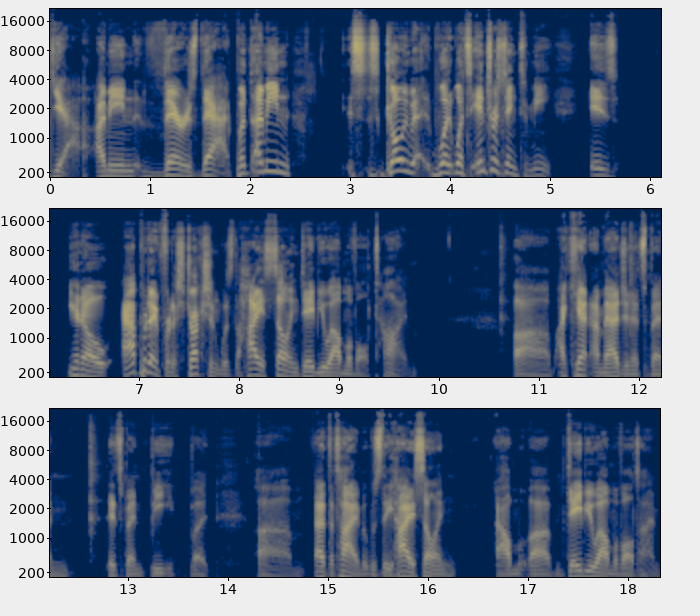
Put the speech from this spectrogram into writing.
yeah. I mean, there's that. But I mean, going back, what what's interesting to me is, you know, Appetite for Destruction was the highest selling debut album of all time. Um, I can't imagine it's been it's been beat, but um, at the time it was the highest selling album uh, debut album of all time.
